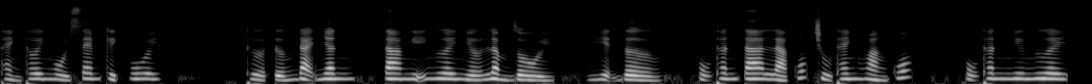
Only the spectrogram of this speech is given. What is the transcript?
thành thơi ngồi xem kịch vui. Thừa tướng đại nhân, ta nghĩ ngươi nhớ lầm rồi, hiện giờ, phụ thân ta là quốc chủ thanh hoàng quốc, phụ thân như ngươi,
